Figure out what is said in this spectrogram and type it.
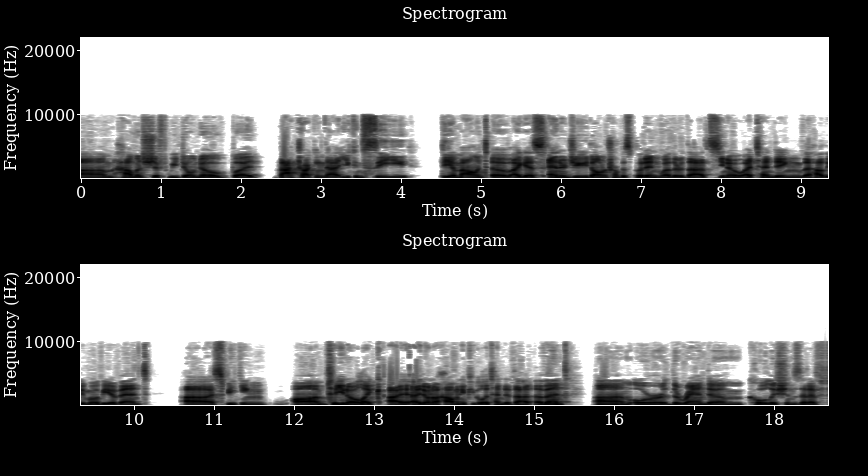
Um, how much shift we don't know, but backtracking that, you can see the amount of, I guess, energy Donald Trump has put in, whether that's you know attending the Howdy Modi event, uh, speaking um, to you know like I, I don't know how many people attended that event, um, or the random coalitions that have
